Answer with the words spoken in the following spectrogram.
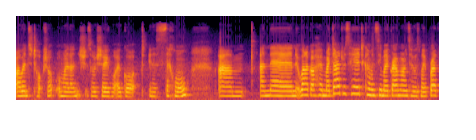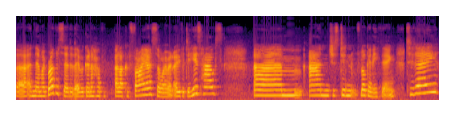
I went to Topshop on my lunch, so I'll show you what I got in a second. Um, and then when I got home, my dad was here to come and see my grandma and so was my brother. And then my brother said that they were going to have a, like a fire, so I went over to his house um, and just didn't vlog anything. Today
